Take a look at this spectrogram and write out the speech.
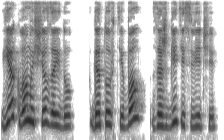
я к вам еще зайду. Готовьте бал, зажгите свечи.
